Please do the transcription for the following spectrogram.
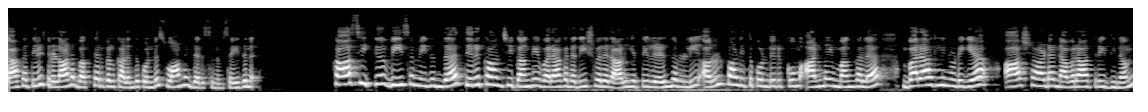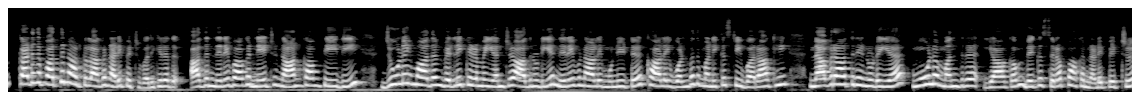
யாகத்தில் திரளான பக்தர்கள் கலந்து கொண்டு சுவாமி தரிசனம் செய்தனர். காசிக்கு வீச மிகுந்த திருக்காஞ்சி கங்கை வராக நதீஸ்வரர் ஆலயத்தில் எழுந்தருளி அருள் பாலித்துக் கொண்டிருக்கும் அன்னை மங்கள வராகியினுடைய ஆஷாட நவராத்திரி தினம் கடந்த பத்து நாட்களாக நடைபெற்று வருகிறது. அதன் நிறைவாக நேற்று நான்காம் தேதி ஜூலை மாதம் வெள்ளிக்கிழமை அன்று அதனுடைய நிறைவு நாளை முன்னிட்டு காலை ஒன்பது மணிக்கு ஸ்ரீ வராகி நவராத்திரியினுடைய மூல மந்திர யாகம் வெகு சிறப்பாக நடைபெற்று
